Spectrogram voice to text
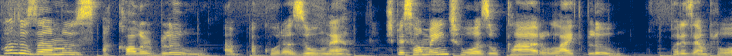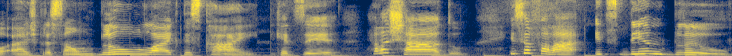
Quando usamos a color blue, a, a cor azul, né? Especialmente o azul claro, light blue. Por exemplo, a expressão blue like the sky, quer dizer relaxado. E se eu falar it's been blue,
